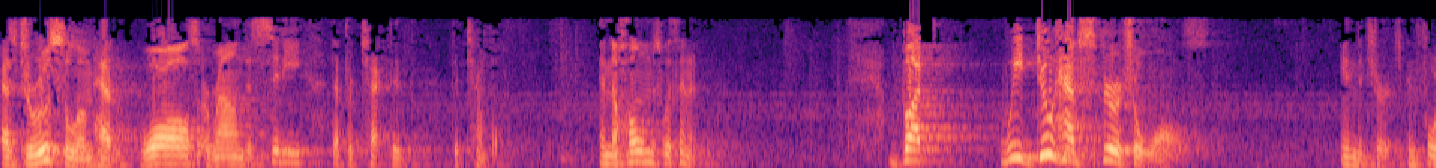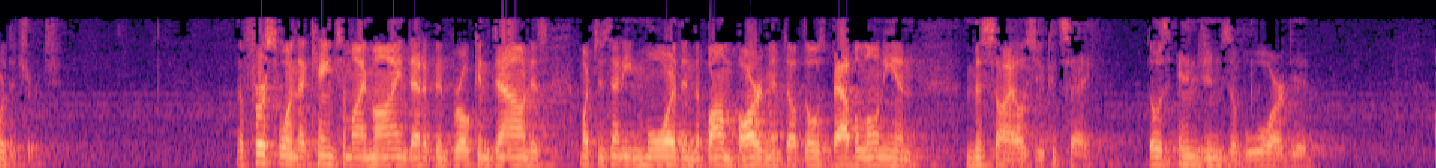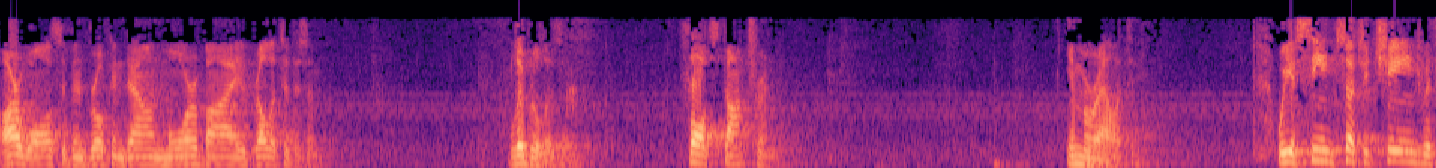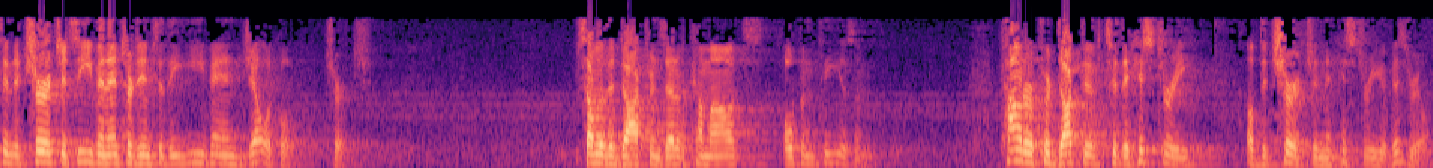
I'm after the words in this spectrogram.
as Jerusalem had walls around the city that protected the temple and the homes within it. But we do have spiritual walls in the church and for the church. The first one that came to my mind that have been broken down as much as any more than the bombardment of those Babylonian missiles, you could say. Those engines of war did. Our walls have been broken down more by relativism, liberalism, false doctrine, immorality. We have seen such a change within the church, it's even entered into the evangelical church. Some of the doctrines that have come out, open theism, counterproductive to the history of the church and the history of Israel.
